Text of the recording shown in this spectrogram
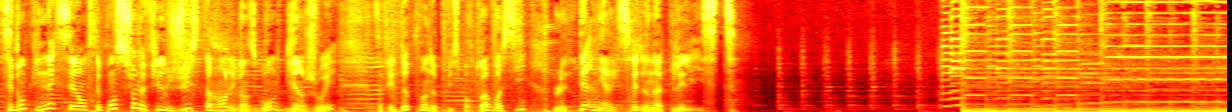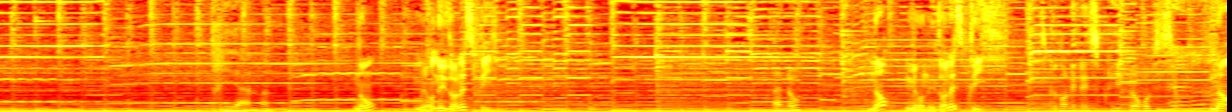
C'est donc une excellente réponse sur le fil juste avant les 20 secondes. Bien joué. Ça fait deux points de plus pour toi. Voici le dernier extrait de notre playlist. Non, mais on est dans l'esprit. Mano, Non, mais on est dans l'esprit. est-ce que dans l'esprit Eurovision Non.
